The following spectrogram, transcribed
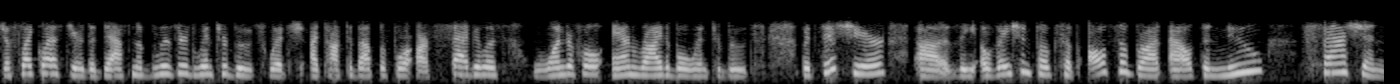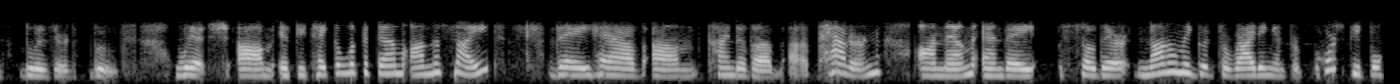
just like last year, the Daphne Blizzard winter boots, which I talked about before, are fabulous, wonderful, and rideable winter boots. But this year, uh, the Ovation folks have also brought out the new fashion Blizzard boots, which, um, if you take a look at them on the site, they have um, kind of a, a pattern on them, and they so they're not only good for riding and for horse people,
